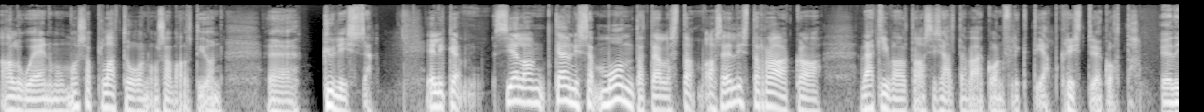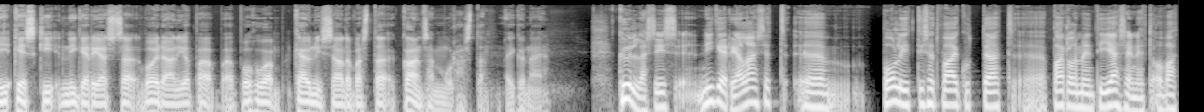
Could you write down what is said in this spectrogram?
alueen, muun muassa Platoon osavaltion kylissä. Eli siellä on käynnissä monta tällaista aseellista raakaa väkivaltaa sisältävää konfliktia kristittyjä kohtaan. Eli Keski-Nigeriassa voidaan jopa puhua käynnissä olevasta kansanmurhasta, eikö näin? Kyllä, siis nigerialaiset ö, poliittiset vaikuttajat, ö, parlamentin jäsenet ovat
